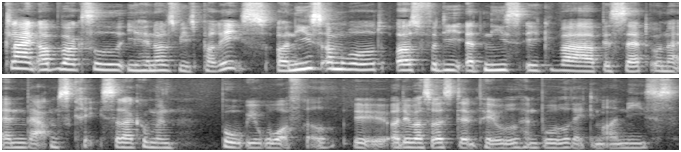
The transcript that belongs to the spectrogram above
Klein opvoksede i henholdsvis Paris og Nice-området, også fordi at Nice ikke var besat under 2. verdenskrig, så der kunne man bo i ro og fred. Øh, og det var så også den periode, han boede rigtig meget i Nice.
